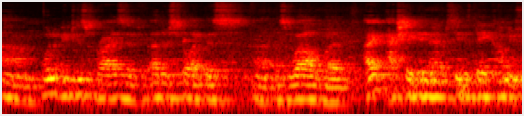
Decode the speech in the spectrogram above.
um, wouldn't be too surprised if others feel like this uh, as well, but I actually didn't ever see this day coming.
